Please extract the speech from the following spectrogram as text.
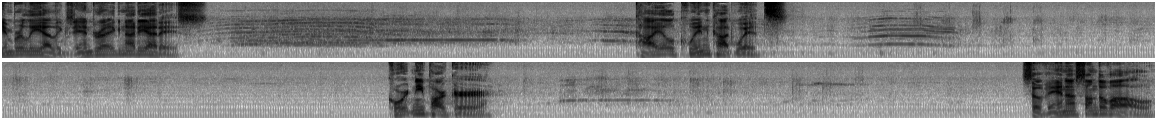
Kimberly Alexandra Ignatiares. Kyle Quinn Kotwitz. Courtney Parker. Savannah Sandoval.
